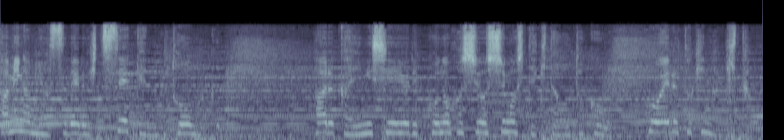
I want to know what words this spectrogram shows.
神々を滑る七聖剣の頭目。はるか古よりこの星を守護してきた男を超える時が来た。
